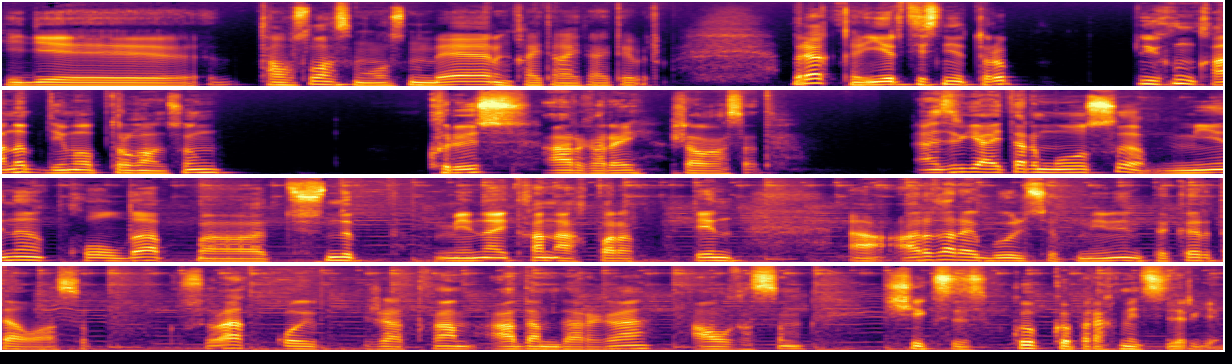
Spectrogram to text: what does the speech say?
Кейде таусыласың осының бәрін қайта қайта айта беріп бірақ ертесіне тұрып ұйқың қанып демалып тұрған соң күрес ары қарай жалғасады. Әзірге айтарым осы мені қолдап ә, түсініп мен айтқан ақпаратпен ә, ары қарай бөлісіп менімен пікір таласып сұрақ қойып жатқан адамдарға алғысым шексіз. Көп көп рахмет сіздерге.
